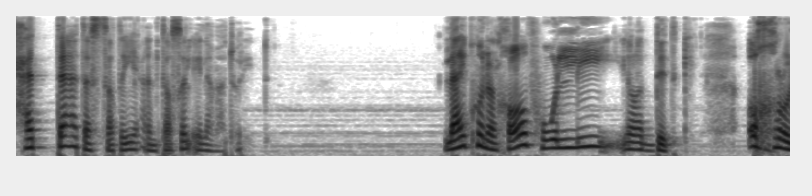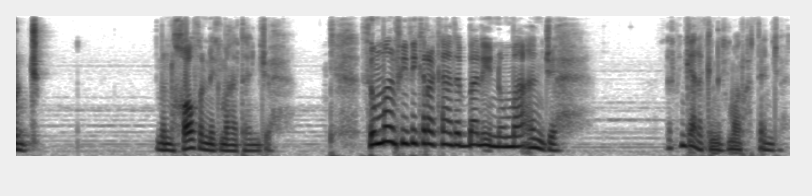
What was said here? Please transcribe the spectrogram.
حتى تستطيع أن تصل إلى ما تريد. لا يكون الخوف هو اللي يرددك. اخرج من خوف إنك ما تنجح. ثم في فكرة كانت ببالي إنه ما أنجح. من قالك إنك ما راح تنجح.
